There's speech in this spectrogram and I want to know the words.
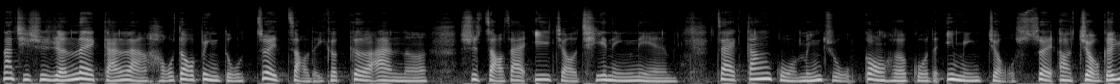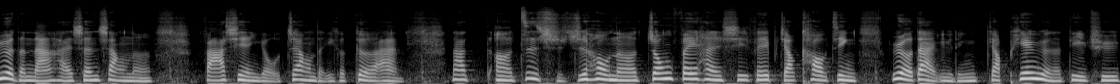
那其实人类感染猴痘病毒最早的一个个案呢，是早在一九七零年，在刚果民主共和国的一名九岁啊九个月的男孩身上呢。发现有这样的一个个案，那呃自此之后呢，中非和西非比较靠近热带雨林、比较偏远的地区，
